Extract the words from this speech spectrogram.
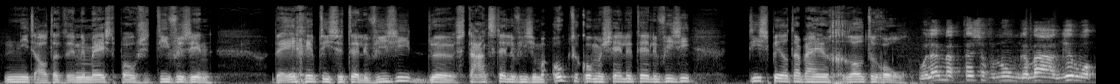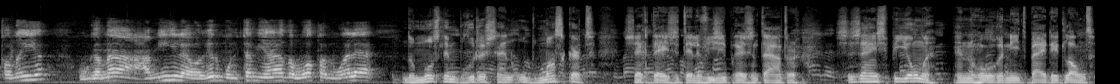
Niet altijd in de meest positieve zin. De Egyptische televisie, de staatstelevisie, maar ook de commerciële televisie... die speelt daarbij een grote rol. ولما اكتشف انهم جماعه غير وطنيه وجماعه عميله وغير منتميه هذا الوطن ولا De moslimbroeders zijn ontmaskerd, zegt deze televisiepresentator. Ze zijn spionnen en horen niet bij dit land.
